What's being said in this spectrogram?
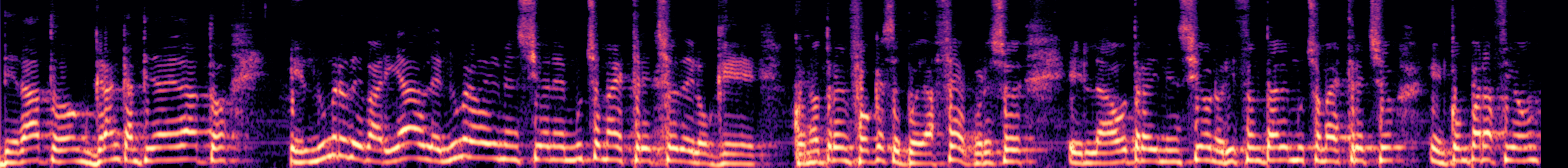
de datos, gran cantidad de datos, el número de variables, el número de dimensiones es mucho más estrecho de lo que con otro enfoque se puede hacer. Por eso en la otra dimensión horizontal es mucho más estrecho en comparación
